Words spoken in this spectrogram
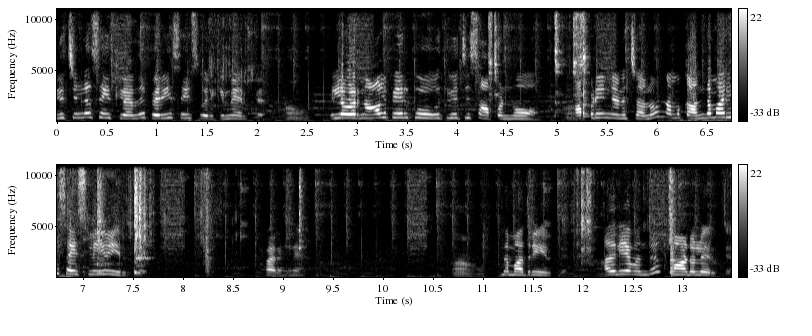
இது சின்ன சைஸ்ல இருந்து பெரிய சைஸ் வரைக்குமே இருக்கு. இல்ல ஒரு நாலு பேருக்கு ஊத்தி வச்சு சாப்பிடணும் அப்படின்னு நினைச்சாலும் நமக்கு அந்த மாதிரி சைஸ்லயும் இருக்கு. பாருங்க ஆ. இந்த மாதிரி இருக்கு. அதுலயே வந்து மாடலும் இருக்கு.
